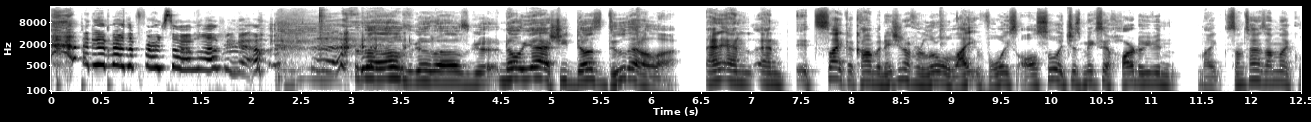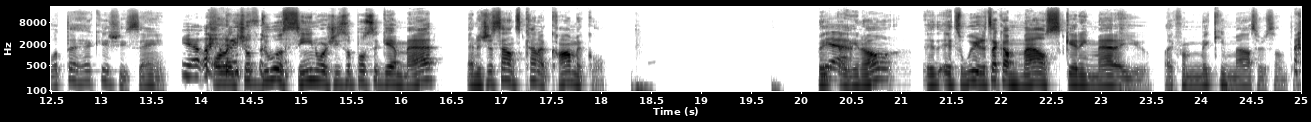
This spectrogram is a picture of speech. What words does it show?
I did it the first time I'm laughing out. No, that was good. That was good. No, yeah, she does do that a lot, and and and it's like a combination of her little light voice. Also, it just makes it hard to even like. Sometimes I'm like, what the heck is she saying? yeah, Or like she'll do a scene where she's supposed to get mad, and it just sounds kind of comical. But, uh, Yeah. you know, it, it's weird. It's like a mouse getting mad at you, like from Mickey Mouse or something.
